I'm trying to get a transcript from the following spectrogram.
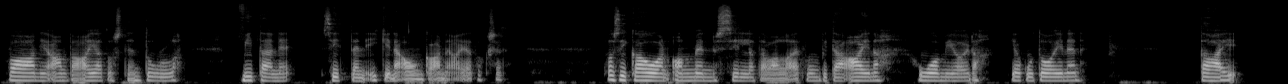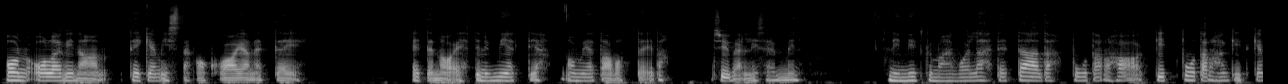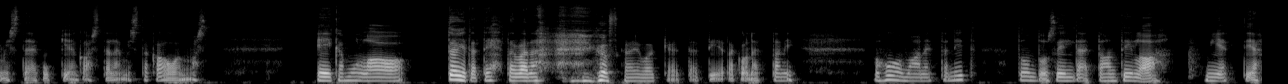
vaan ja antaa ajatusten tulla, mitä ne sitten ikinä onkaan ne ajatukset. Tosi kauan on mennyt sillä tavalla, että mun pitää aina huomioida joku toinen tai on olevinaan tekemistä koko ajan, ettei, etten ole ehtinyt miettiä omia tavoitteita syvällisemmin. Niin nyt kun mä en voi lähteä täältä puutarhaa, kit, puutarhan kitkemistä ja kukkien kastelemista kauemmas, eikä mulla ole töitä tehtävänä, koska ei voi käyttää tietokonetta, niin mä huomaan, että nyt tuntuu siltä, että on tilaa miettiä.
